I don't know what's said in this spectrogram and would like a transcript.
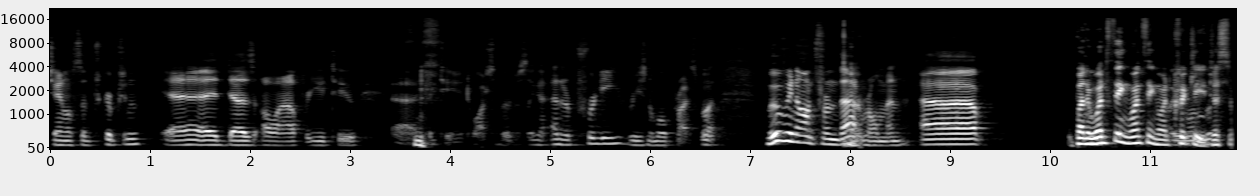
channel subscription, uh, it does allow for you to uh, continue to watch the Bundesliga at a pretty reasonable price. But moving on from that, Roman, uh, but one thing, one thing, one quickly, just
